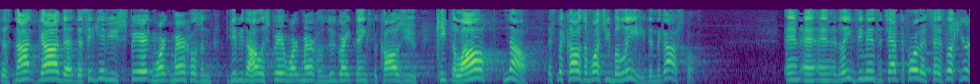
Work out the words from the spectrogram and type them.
does not God, uh, does He give you Spirit and work miracles and give you the Holy Spirit and work miracles and do great things because you keep the law? No. It's because of what you believed in the gospel. And, and, and it leads him into chapter 4 that says, look, you're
